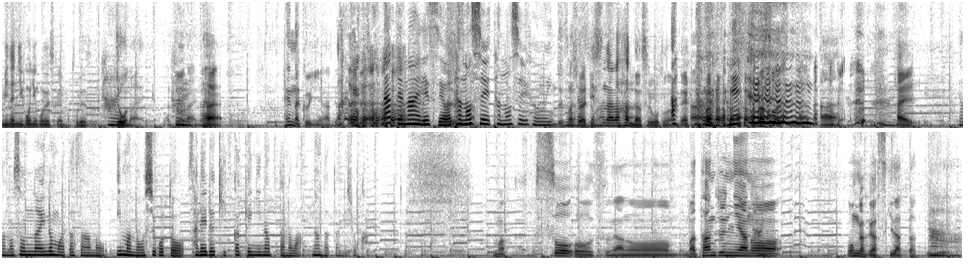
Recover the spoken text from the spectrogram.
みんなニコニコですけど今とりあえず、はい。場内。あ場内ね。はい。変な空気になって なってないですよ。楽しい楽しい雰囲気。まあそれはリスナーが判断することなんで。はい。はい。あのそんな猪俣さんあの今のお仕事をされるきっかけになったのは何だったんでしょうか？まあそうですね。あのーまあ単純にあのー音楽が好きだったっていう。あ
